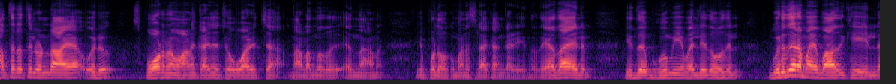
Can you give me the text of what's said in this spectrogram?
അത്തരത്തിലുണ്ടായ ഒരു സ്ഫോടനമാണ് കഴിഞ്ഞ ചൊവ്വാഴ്ച നടന്നത് എന്നാണ് ഇപ്പോൾ നമുക്ക് മനസ്സിലാക്കാൻ കഴിയുന്നത്. ഏതായാലും ഇത് ഭൂമിയെ വലിയ തോതിൽ ഗുരുതരമായി ബാധിക്കുകയില്ല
